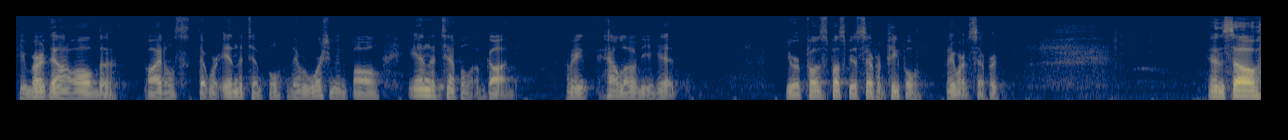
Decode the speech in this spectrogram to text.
He burnt down all the idols that were in the temple. They were worshiping Baal in the temple of God. I mean, how low do you get? You were supposed to be a separate people. They weren't separate. And so,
